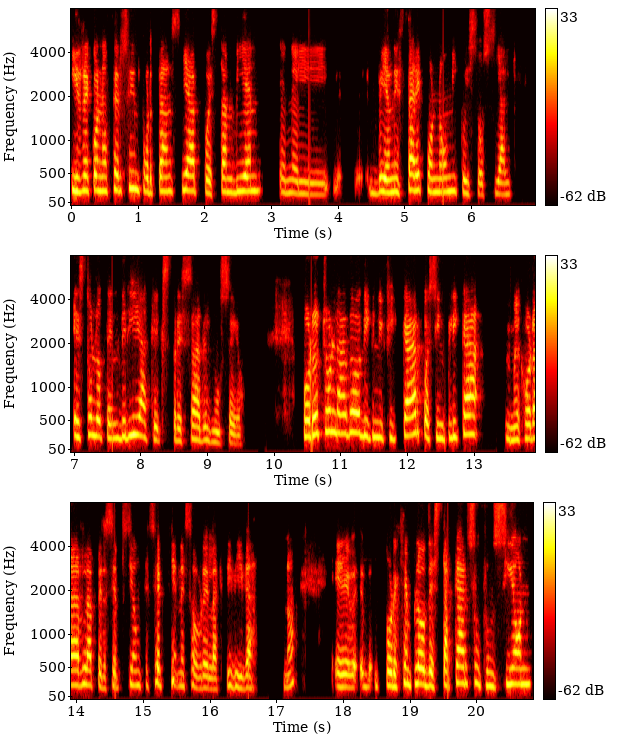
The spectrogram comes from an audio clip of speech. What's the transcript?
y reconocer su importancia pues también en el bienestar económico y social. Esto lo tendría que expresar el museo. Por otro lado, dignificar pues implica mejorar la percepción que se tiene sobre la actividad, ¿no? Eh, por ejemplo, destacar su función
